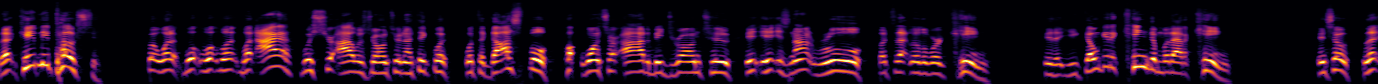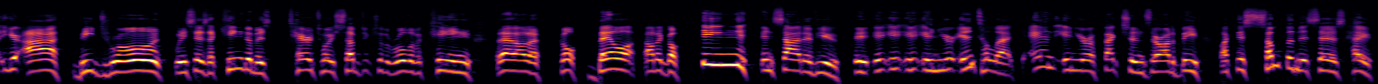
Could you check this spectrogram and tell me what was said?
Let, keep me posted. But what, what, what, what I wish your eye was drawn to, and I think what, what the gospel wants our eye to be drawn to, is not rule, but to that little word king. You don't get a kingdom without a king. And so let your eye be drawn when he says a kingdom is territory subject to the rule of a king. That ought to go, bell ought to go ding inside of you. In your intellect and in your affections, there ought to be like this something that says, hey,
